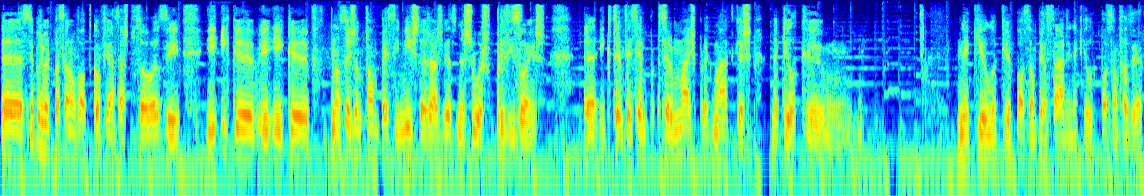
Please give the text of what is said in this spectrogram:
Uh, simplesmente passar um voto de confiança às pessoas e, e, e que, e, que, não sejam tão pessimistas às vezes nas suas previsões uh, e que tentem sempre ser mais pragmáticas naquilo que naquilo que possam pensar e naquilo que possam fazer.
